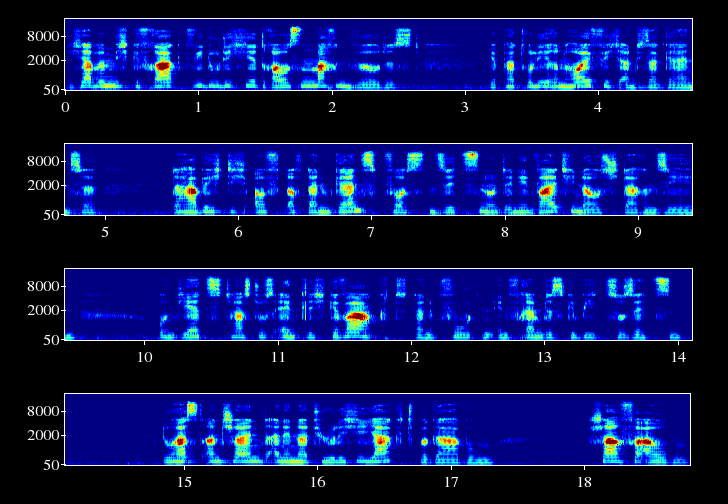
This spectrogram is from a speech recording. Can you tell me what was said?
Ich habe mich gefragt, wie du dich hier draußen machen würdest. Wir patrouillieren häufig an dieser Grenze. Da habe ich dich oft auf deinem Grenzpfosten sitzen und in den Wald hinausstarren sehen. Und jetzt hast du es endlich gewagt, deine Pfoten in fremdes Gebiet zu setzen. Du hast anscheinend eine natürliche Jagdbegabung. Scharfe Augen.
